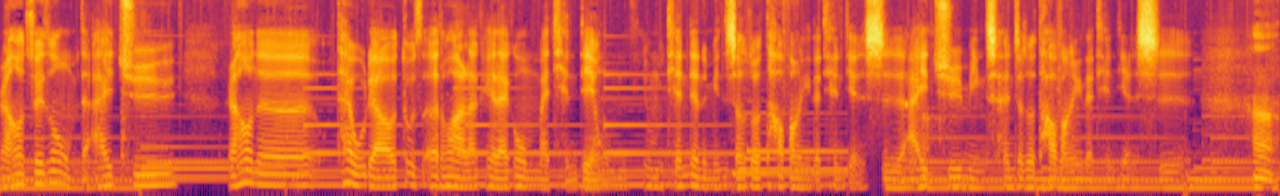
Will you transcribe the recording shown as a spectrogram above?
然后追踪我们的 IG，然后呢，太无聊肚子饿的话呢，可以来跟我们买甜点。我们甜点的名字叫做“套房里的甜点师”，嗯，IG 名称叫做“套房里的甜点师”。嗯，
